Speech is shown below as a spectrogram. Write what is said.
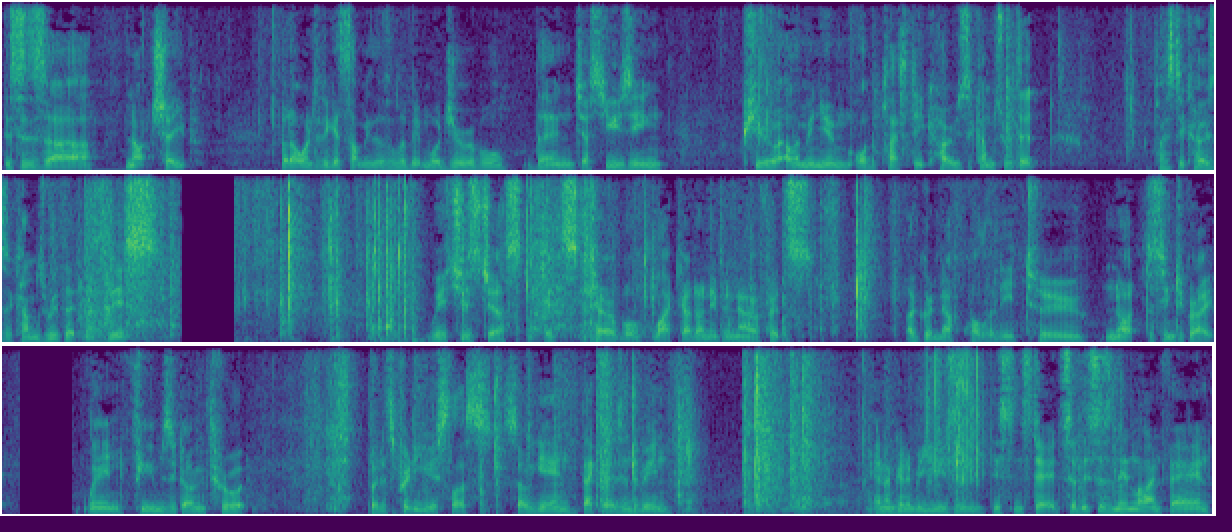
This is uh, not cheap, but I wanted to get something that's a little bit more durable than just using pure aluminium or the plastic hose that comes with it. The plastic hose that comes with it is this, which is just, it's terrible. Like I don't even know if it's a good enough quality to not disintegrate when fumes are going through it. But it's pretty useless. So again, that goes in the bin. And I'm going to be using this instead. So this is an inline fan.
